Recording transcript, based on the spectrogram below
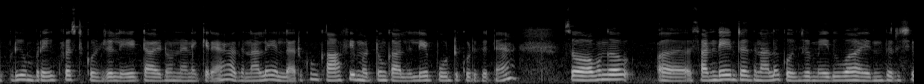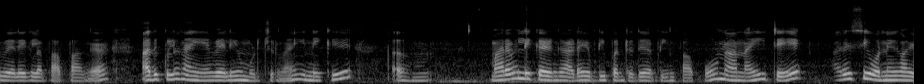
எப்படியும் பிரேக்ஃபாஸ்ட் கொஞ்சம் லேட் ஆகிடும்னு நினைக்கிறேன். அதனால் எல்லாருக்கும் காஃபி மட்டும் காலையிலேயே போட்டு கொடுத்துட்டேன். ஸோ அவங்க சண்டேன்றதுனால கொஞ்சம் மெதுவாக எந்திரிச்சு வேலைகளை பார்ப்பாங்க. அதுக்குள்ளே நான் என் வேலையும் முடிச்சிடுவேன் இன்றைக்கி மரவள்ளிக்கிழங்கு அடை எப்படி பண்ணுறது அப்படின்னு பார்ப்போம். நான் நைட்டே அரிசி ஒன்றேகால்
